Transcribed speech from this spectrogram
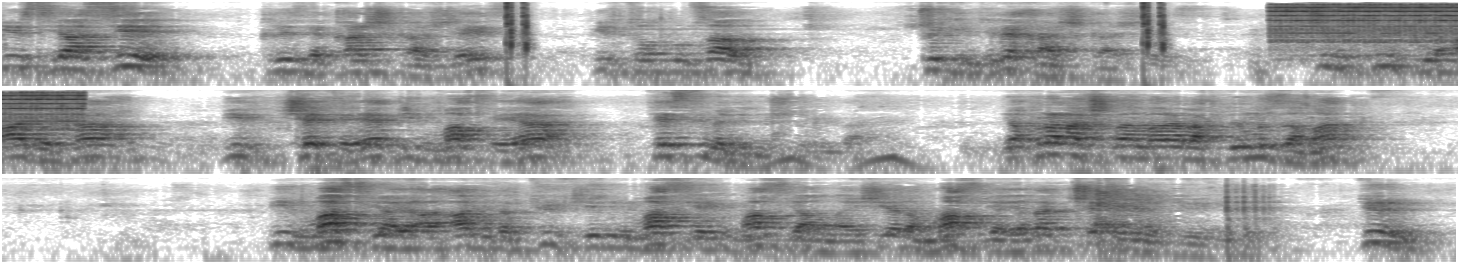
Bir siyasi krizle karşı karşıyayız. Bir toplumsal çöküntüyle karşı karşıyayız. Şimdi Türkiye adeta bir çeteye, bir mafyaya teslim edilmiş durumda. Yapılan açıklamalara baktığımız zaman bir mafyaya adeta Türkiye bir mafya, mafya anlayışı ya da mafya ya da çete yönetiyor gibi. Dün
